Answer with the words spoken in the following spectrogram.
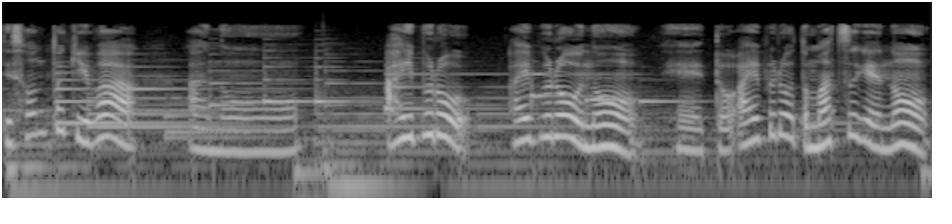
でその時はあのアイブロウアイブロウのえーと、アイブロウとまつげの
